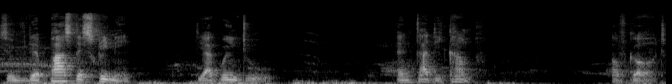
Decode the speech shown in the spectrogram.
So if they pass the screening, they are going to enter the camp of God.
